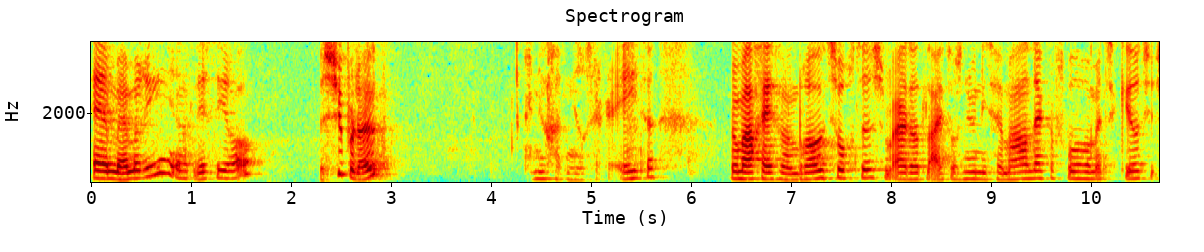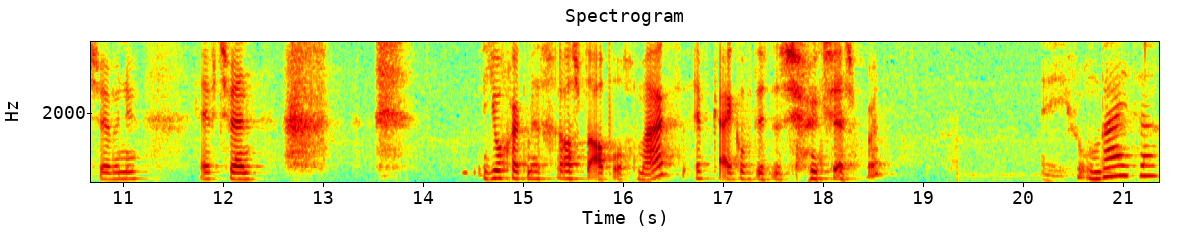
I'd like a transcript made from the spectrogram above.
En Memory. En dat ligt hier al. Superleuk. En nu gaat Niels lekker eten. Normaal geven we een brood ochtends, maar dat lijkt ons nu niet helemaal lekker voor met zijn keeltjes. We hebben nu, heeft Sven yoghurt met geraspte appel gemaakt. Even kijken of dit een succes wordt. Even ontbijten.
